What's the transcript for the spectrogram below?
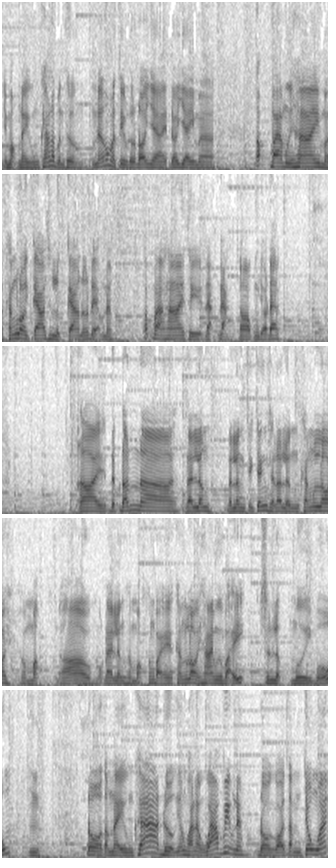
Dây mọc này cũng khá là bình thường. Nếu mà tìm được đôi giày đôi giày mà tóc 32 mà kháng lôi cao sinh lực cao nữa đẹp em. Tóc 32 thì đặt đặt cho con võ đan rồi đập đến uh, đai lưng. Đai lưng chắc chắn sẽ đai lưng khăn lôi hầm mọc. Đó một đai lưng hầm mọc khăn bảy khăn lôi 27 sinh lực 14 ừ. đồ tầm này cũng khá được chứ không phải là quá vip nè. Đồ gọi tầm trung ấy.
